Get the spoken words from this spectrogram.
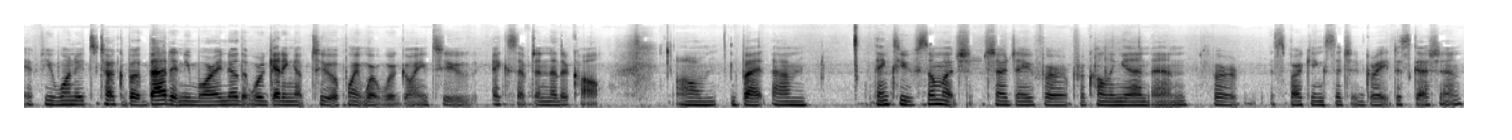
if you wanted to talk about that anymore. I know that we're getting up to a point where we're going to accept another call. Um, but um, thank you so much, Xiao Jie, for, for calling in and for sparking such a great discussion.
